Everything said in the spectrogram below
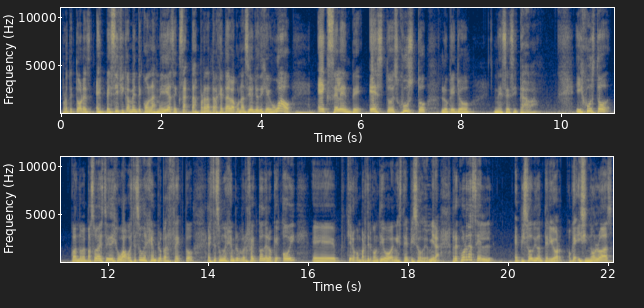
protectores específicamente con las medidas exactas para la tarjeta de vacunación, yo dije, wow, excelente, esto es justo lo que yo necesitaba. Y justo cuando me pasó esto, yo dije, wow, este es un ejemplo perfecto, este es un ejemplo perfecto de lo que hoy eh, quiero compartir contigo en este episodio. Mira, ¿recuerdas el episodio anterior? Ok, y si no lo has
